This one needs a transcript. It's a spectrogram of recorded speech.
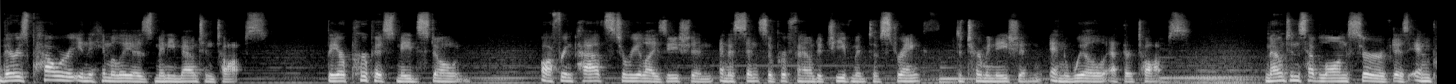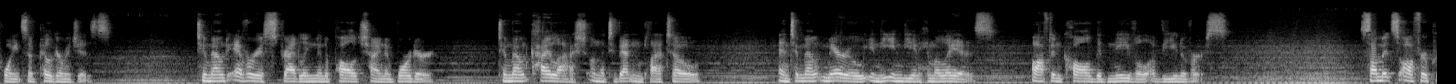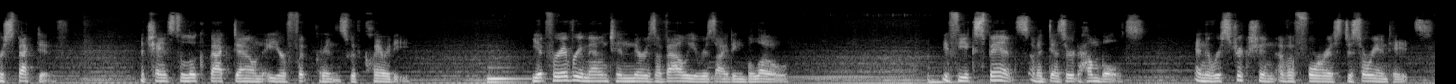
There is power in the Himalayas' many mountain tops. They are purpose made stone, offering paths to realization and a sense of profound achievement of strength, determination, and will at their tops. Mountains have long served as endpoints of pilgrimages. To Mount Everest straddling the Nepal China border, to Mount Kailash on the Tibetan plateau, and to Mount Meru in the Indian Himalayas, often called the navel of the universe. Summits offer perspective, a chance to look back down at your footprints with clarity. Yet for every mountain, there is a valley residing below. If the expanse of a desert humbles, and the restriction of a forest disorientates,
